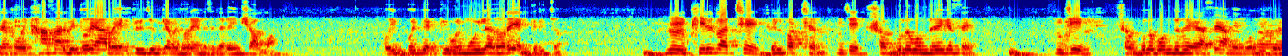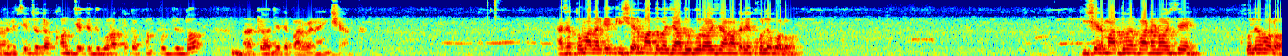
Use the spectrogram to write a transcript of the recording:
দেখো ওই খাঁচার ভিতরে আরও একত্রিশ জনকে আমি ধরে এনেছি দেখো ইনশাআল্লাহ। ওই ওই ব্যক্তি ওই মহিলা ধরে একত্রিশ জন। হুম ফিল পাচ্ছে। ফিল পাচ্ছেন? জি। সবগুলো বন্ধ হয়ে গেছে? জি। সবগুলো বন্ধ হয়ে আছে আমি বন্দি করে ফেলেছি। যতক্ষণ যেতে দেবো না ততক্ষণ পর্যন্ত কেউ যেতে পারবে না ইনশাআল্লাহ। আচ্ছা তোমাদেরকে কিসের মাধ্যমে জাদু করা হয়েছে আমাদেরকে খুলে বলো? কিসের মাধ্যমে পাঠানো হয়েছে? খুলে বলো।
